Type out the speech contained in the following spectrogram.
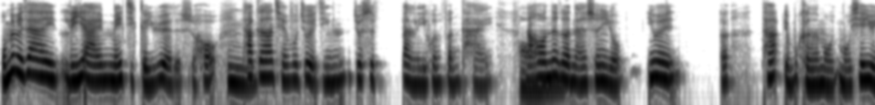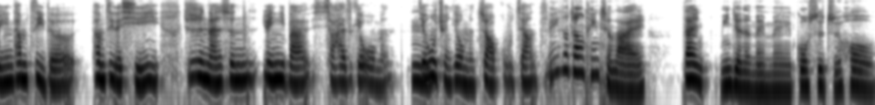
我妹妹在离癌没几个月的时候，嗯，她跟她前夫就已经就是办离婚分开，然后那个男生有因为呃，他有不可能某某些原因，他们自己的。他们自己的协议就是男生愿意把小孩子给我们监护权给我们照顾这样子。诶，那这样听起来，在米姐的妹妹过世之后，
